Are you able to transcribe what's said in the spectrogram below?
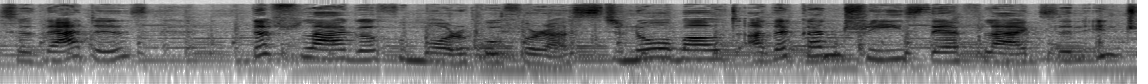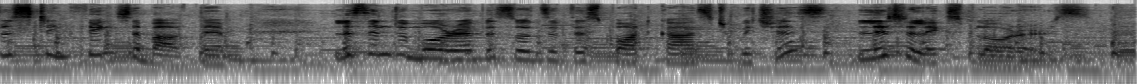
So that is the flag of Morocco for us to know about other countries, their flags, and interesting things about them. Listen to more episodes of this podcast, which is Little Explorers.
